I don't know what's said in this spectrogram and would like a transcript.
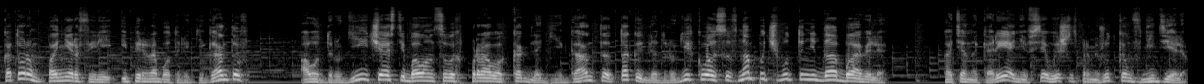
в котором понерфили и переработали гигантов, а вот другие части балансовых правок как для гиганта, так и для других классов нам почему-то не добавили, хотя на Корее они все вышли с промежутком в неделю.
